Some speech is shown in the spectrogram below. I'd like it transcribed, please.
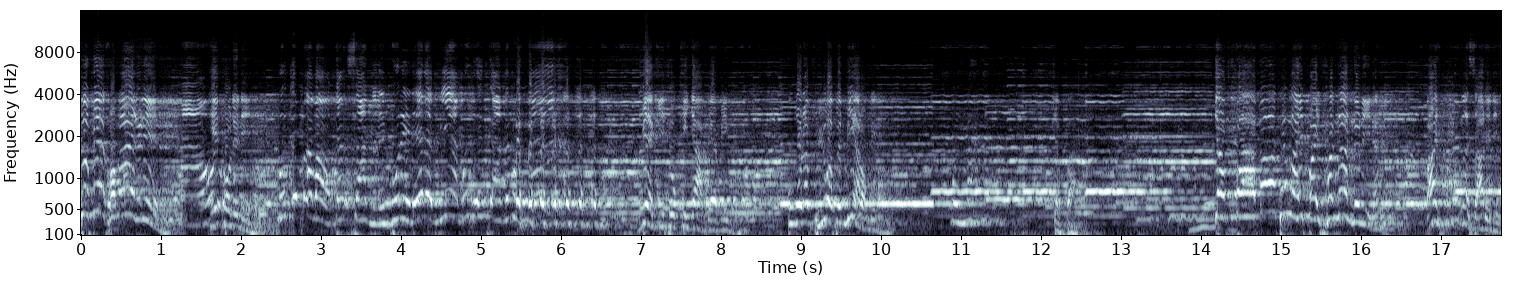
คือเมียของไอ้เดี๋ยวนี่เอาเฮ็ดบ่เดี๋ยวนี้มึงก็มาบอกจังสั้นนี่พูดได้เด้อเมียมึงคือกันนะมึงแม่เมียกี่ทุกข์กี่ยากแบบนี้กูบ่นับถือว่าเป็นเมียหรอกนี่บุญมาจะป่าจะป่ามาทางไหน ไปทางนั้นเดี๋ยวนี้นะไปเมื่อสาเดี๋ยวนี้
